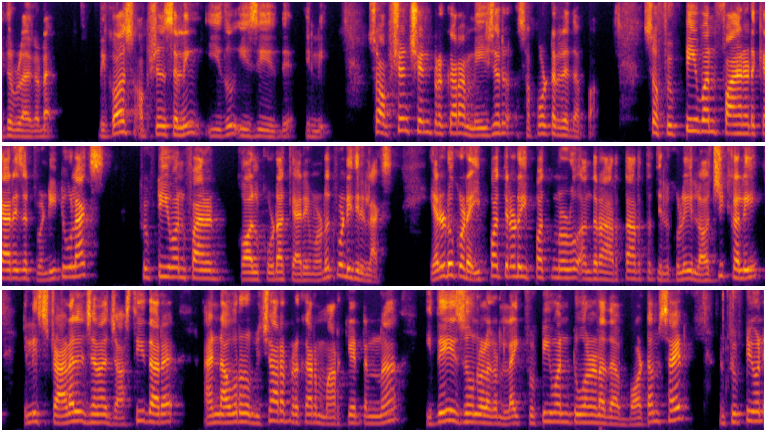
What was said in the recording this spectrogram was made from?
ಇದ್ರ ಒಳಗಡೆ. ಬಿಕಾಸ್ ಆಪ್ಷನ್ ಸೆಲ್ಲಿಂಗ್ ಇದು ಈಸಿ ಇದೆ ಇಲ್ಲಿ. ಸೊ ಆಪ್ಷನ್ ಚೇನ್ ಪ್ರಕಾರ ಮೇಜರ್ ಸಪೋರ್ಟ್ ಇದಪ್ಪ. So fifty one five hundred carries twenty two lakhs fifty one five hundred call ಕೂಡ ಕ್ಯಾರಿ ಮಾಡೋದು ಟ್ವೆಂಟಿ ತ್ರೀ ಲ್ಯಾಕ್ಸ್ ಎರಡು ಕಡೆ, ಇಪ್ಪತ್ತೆರಡು ಇಪ್ಪತ್ಮೂರು ಅಂದ್ರೆ ಅರ್ಥ ಅರ್ಥ ತಿಳ್ಕೊಳ್ಳಿ. ಲಾಜಿಕಲಿ ಇಲ್ಲಿ ಸ್ಟ್ರಾಡಲ್ ಜನ ಜಾಸ್ತಿ ಇದ್ದಾರೆ ಅಂಡ್ ಅವರ ವಿಚಾರ ಪ್ರಕಾರ ಮಾರ್ಕೆಟ್ ಅನ್ನ ಇದೇ ಝೋನ್ ಒಳಗಡೆ like fifty one two hundred ಅದ bottom side fifty one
